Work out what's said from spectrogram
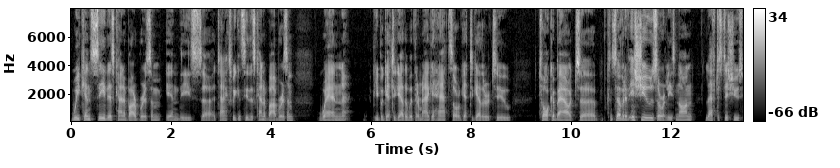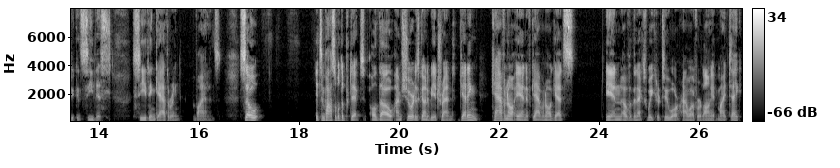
We can see this kind of barbarism in these uh, attacks. We can see this kind of barbarism when people get together with their MAGA hats or get together to talk about uh, conservative issues or at least non leftist issues, you can see this seething, gathering violence. So it's impossible to predict, although I'm sure it is going to be a trend. Getting Kavanaugh in, if Kavanaugh gets in over the next week or two, or however long it might take,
